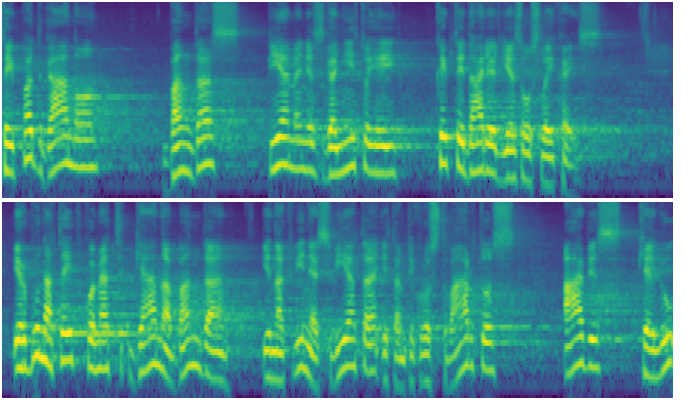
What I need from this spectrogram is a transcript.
taip pat gano bandas, piemenis, ganytojai, kaip tai darė ir Jėzaus laikais. Ir būna taip, kuomet gena banda į nakvynės vietą, į tam tikrus tvartus, avis kelių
